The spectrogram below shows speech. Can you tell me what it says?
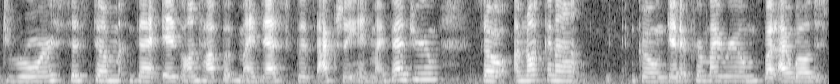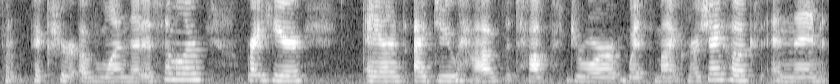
drawer system that is on top of my desk that's actually in my bedroom. So I'm not gonna go and get it from my room, but I will just put a picture of one that is similar right here and I do have the top drawer with my crochet hooks and then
